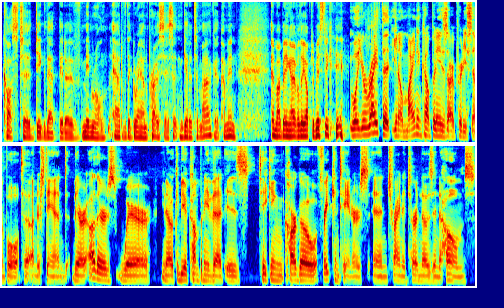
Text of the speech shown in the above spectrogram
cost to dig that bit of mineral out of the ground, process it, and get it to market? I mean, am I being overly optimistic here? Well, you're right that, you know, mining companies are pretty simple to understand. There are others where, you know, it could be a company that is taking cargo freight containers and trying to turn those into homes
